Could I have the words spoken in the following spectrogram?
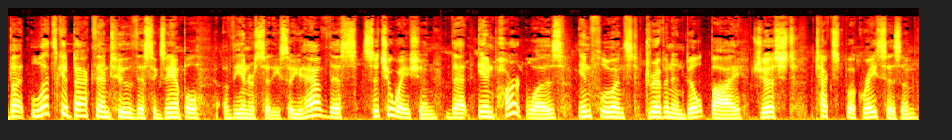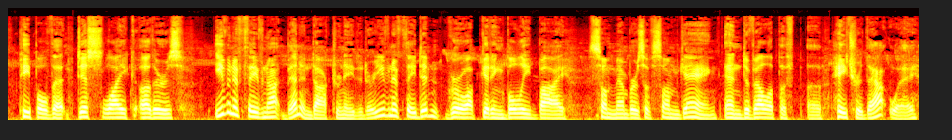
but let's get back then to this example of the inner city. So you have this situation that in part was influenced, driven, and built by just textbook racism, people that dislike others, even if they've not been indoctrinated or even if they didn't grow up getting bullied by some members of some gang and develop a, a, hatred that way.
